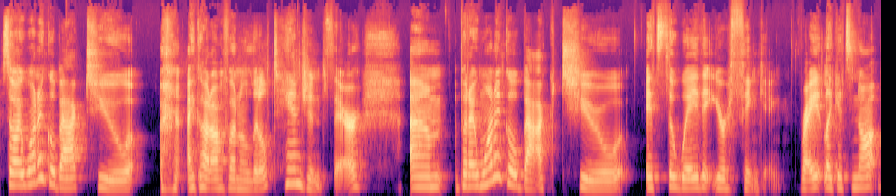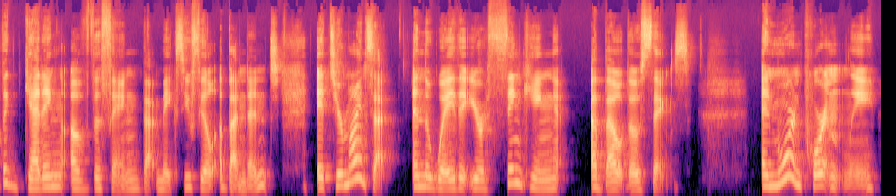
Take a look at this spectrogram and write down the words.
So I want to go back to, I got off on a little tangent there, um, but I want to go back to it's the way that you're thinking, right? Like it's not the getting of the thing that makes you feel abundant, it's your mindset and the way that you're thinking about those things. And more importantly,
